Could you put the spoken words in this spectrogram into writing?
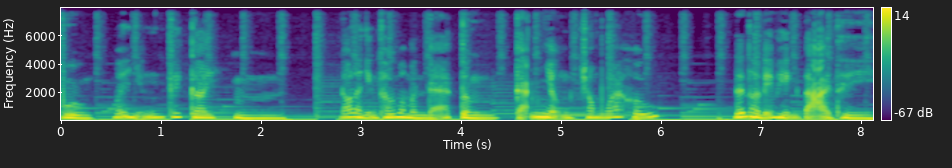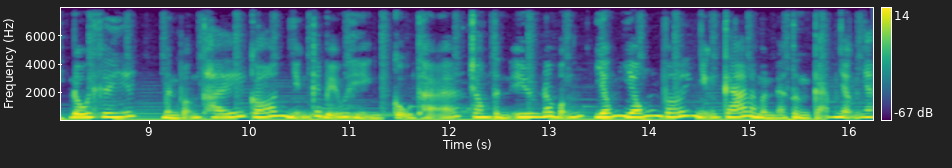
vườn với những cái cây. Uhm, đó là những thứ mà mình đã từng cảm nhận trong quá khứ. Đến thời điểm hiện tại thì đôi khi ấy, mình vẫn thấy có những cái biểu hiện cụ thể trong tình yêu nó vẫn giống giống với những cái mà mình đã từng cảm nhận nha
